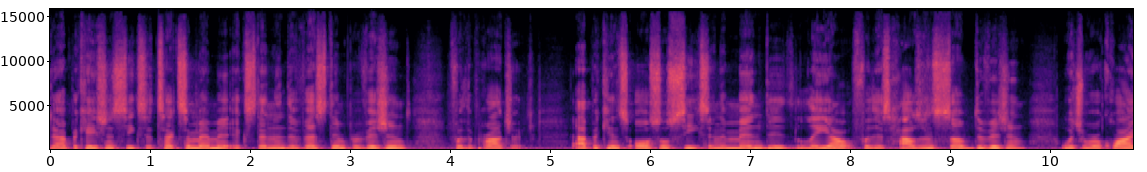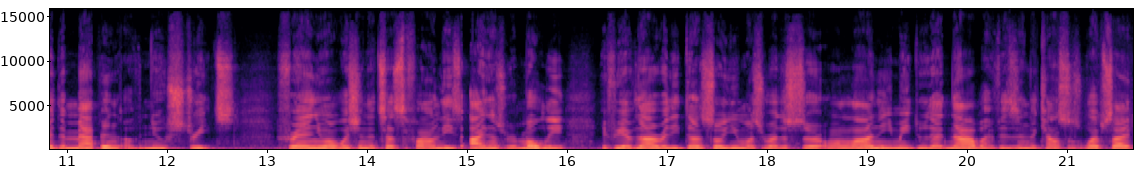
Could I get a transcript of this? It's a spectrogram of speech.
The application seeks a text amendment extending the vesting provisions for the project. Applicants also seeks an amended layout for this housing subdivision, which will require the mapping of new streets. For anyone wishing to testify on these items remotely, if you have not already done so, you must register online, and you may do that now by visiting the council's website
